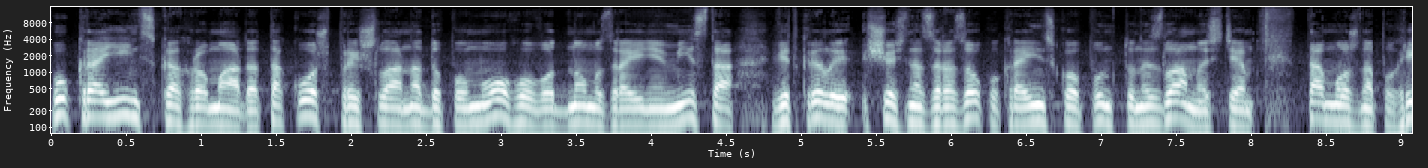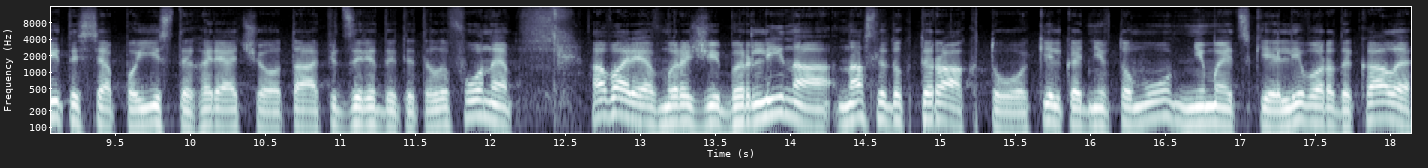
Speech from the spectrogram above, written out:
Українська громада також прийшла на допомогу. В одному з районів міста відкрили щось на зразок українського пункту незламності. Там можна погрітися, поїсти гарячого та підзарядити телефони. Аварія в мережі Берліна наслідок теракту. Кілька днів тому німецькі ліворадикали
